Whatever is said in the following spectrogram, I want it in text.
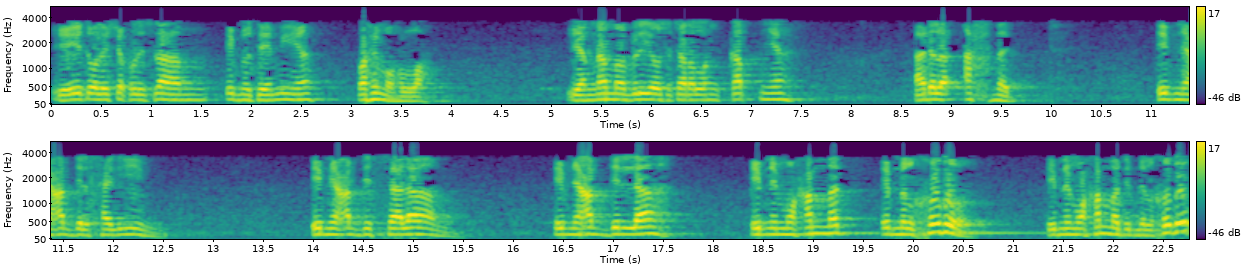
yaitu oleh Syekhul Islam Ibn Taimiyah rahimahullah yang nama beliau secara lengkapnya adalah Ahmad Ibn Abdul Halim Ibn Abdul Salam Ibn Abdullah Ibn Muhammad Ibn Al-Khidr Ibn Muhammad Ibn Al-Khidr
